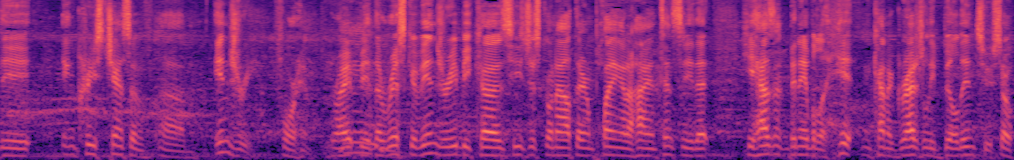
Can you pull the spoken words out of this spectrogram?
the increased chance of um, injury for him, right? Be The risk of injury because he's just going out there and playing at a high intensity that he hasn't been able to hit and kind of gradually build into. So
